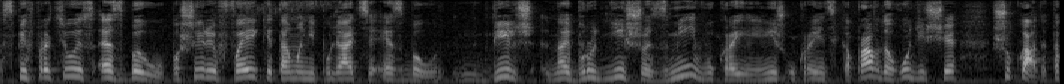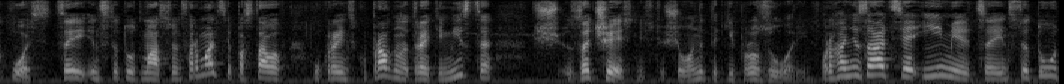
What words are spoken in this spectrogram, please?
Співпрацює з СБУ, поширює фейки та маніпуляції СБУ. Більш найбруднішої змі в Україні ніж Українська Правда, годі ще шукати. Так ось цей інститут масової інформації поставив українську правду на третє місце за чесністю, що вони такі прозорі. Організація імі, цей інститут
